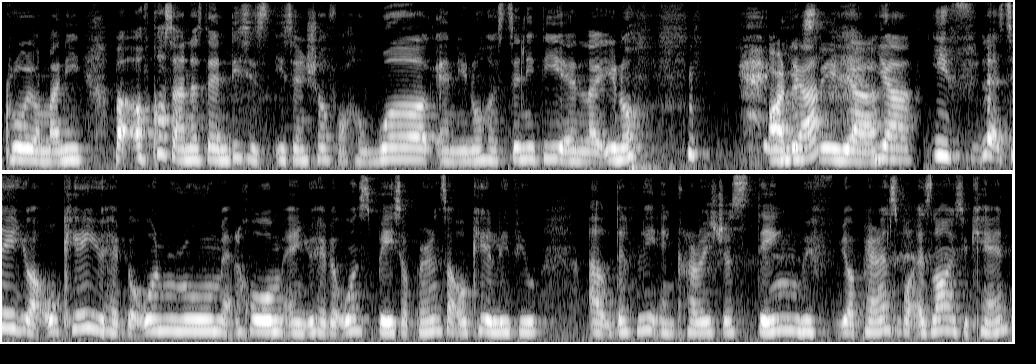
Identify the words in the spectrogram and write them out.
grow your money. But of course, I understand this is essential for her work and you know her sanity and like you know. Honestly, yeah. Yeah. If let's say you are okay, you have your own room at home and you have your own space, your parents are okay to leave you, I would definitely encourage just staying with your parents for as long as you can.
